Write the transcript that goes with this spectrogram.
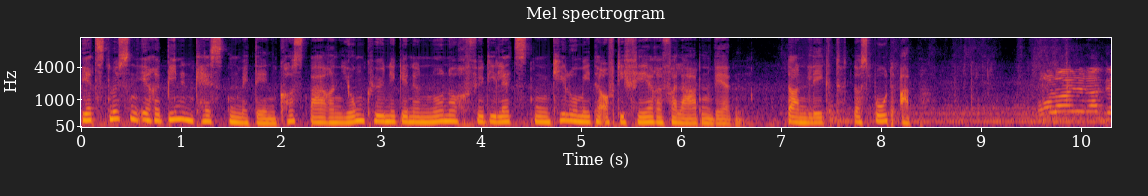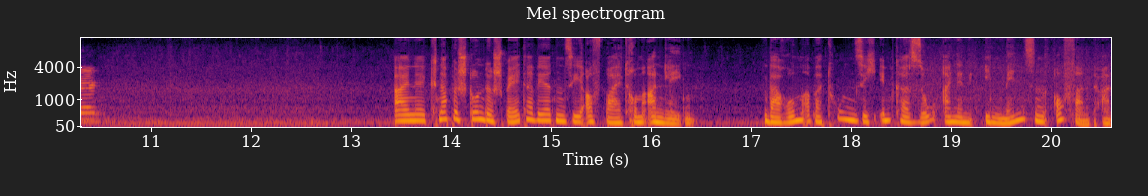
Jetzt müssen ihre Bienenkästen mit den kostbaren Jungköniginnen nur noch für die letzten Kilometer auf die Fähre verladen werden. Dann legt das Boot ab. Vorleine an Deck. Eine knappe Stunde später werden sie auf Baltrum anlegen. Warum aber tun sich Imker so einen immensen Aufwand an?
